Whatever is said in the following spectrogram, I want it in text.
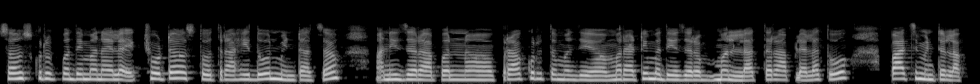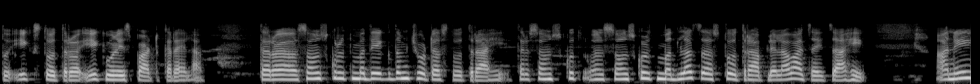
संस्कृतमध्ये म्हणायला एक छोटं स्तोत्र आहे दोन मिनिटाचं. आणि जर आपण प्राकृत म्हणजे मराठीमध्ये जर म्हणला तर आपल्याला तो पाच मिनटं लागतो एक स्तोत्र एक वेळेस पाठ करायला. तर संस्कृतमध्ये एकदम छोटा स्तोत्र आहे. तर संस्कृत संस्कृतमधलाच स्तोत्र आपल्याला वाचायचं आहे. आणि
